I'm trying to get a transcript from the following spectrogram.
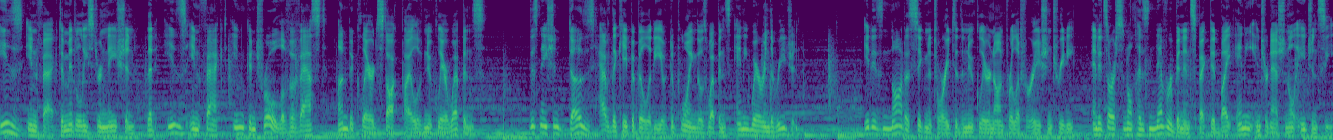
is, in fact, a Middle Eastern nation that is, in fact, in control of a vast, undeclared stockpile of nuclear weapons this nation does have the capability of deploying those weapons anywhere in the region. It is not a signatory to the Nuclear Non-Proliferation Treaty, and its arsenal has never been inspected by any international agency.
